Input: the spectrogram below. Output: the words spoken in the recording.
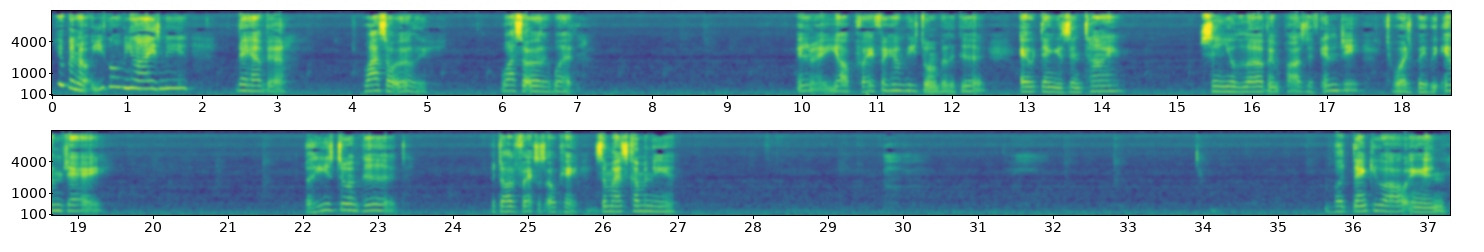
You been you gonna eyes, man? They have the why so early? Why so early? What? Anyway, y'all pray for him. He's doing really good. Everything is in time. Send your love and positive energy towards baby MJ. But he's doing good. But all the facts is okay. Somebody's coming in. But thank you all and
